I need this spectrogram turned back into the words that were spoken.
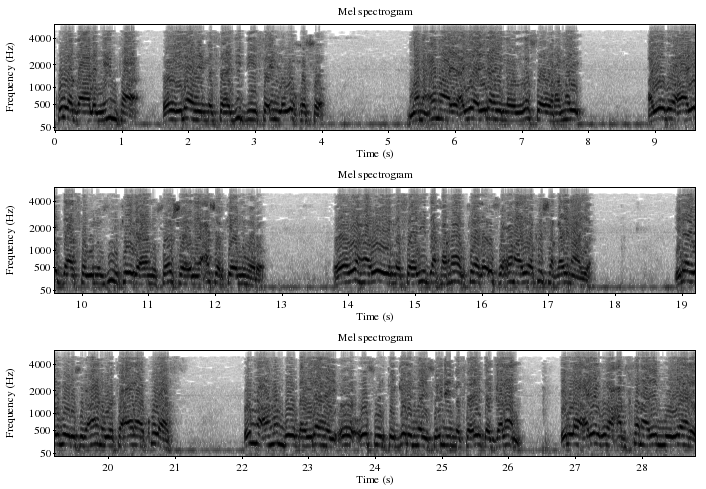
kuwa daalimiinta oo ilaahay masaajidiisa in lagu xuso mancinaayo ayaa ilaahay noogaga soo warramay ayadoo aayaddaas sabunusuulkeeda aanu soo sheegnay casharkeennu hore oo waxa weeye masaajidda kharaabkeeda u soconaya oo ka shaqaynaya. Ilaahay wuxuu yidhi subxaanahu wa tacaala kuwaas uma ahan buu dhah ilaahay oo u suurtageli mayso inay masaajidda galaan ilaa ayagoo cabsanaya mooyaane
